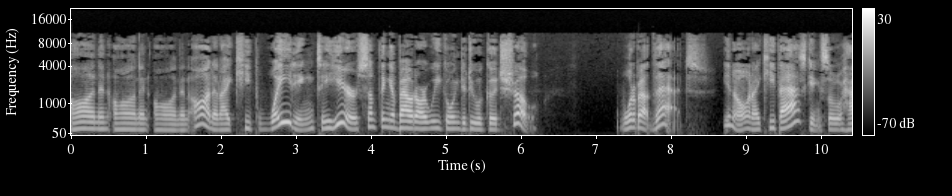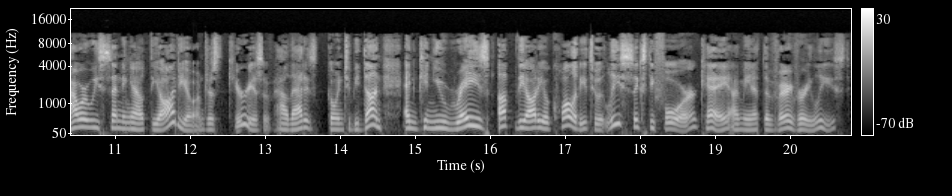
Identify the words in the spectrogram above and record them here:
on and on and on and on. And I keep waiting to hear something about are we going to do a good show? What about that? You know, and I keep asking, so how are we sending out the audio? I'm just curious of how that is going to be done. And can you raise up the audio quality to at least 64K? I mean, at the very, very least.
